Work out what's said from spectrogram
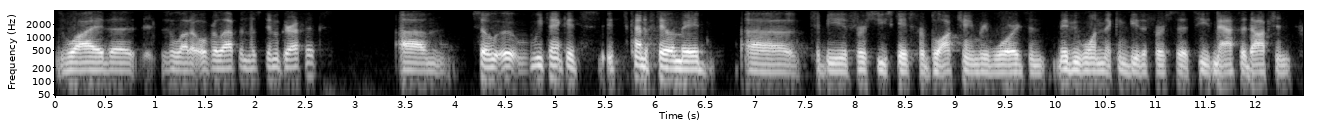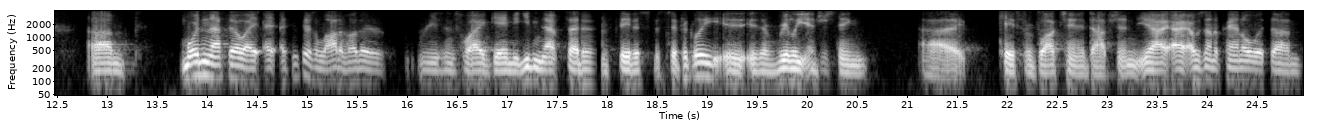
Is why the, there's a lot of overlap in those demographics. Um, so uh, we think it's it's kind of tailor made uh, to be the first use case for blockchain rewards, and maybe one that can be the first that sees mass adoption. Um, more than that, though, I, I, think there's a lot of other reasons why gaming, even outside of Theta specifically, is, is a really interesting uh, case for blockchain adoption. Yeah, I, I was on a panel with um,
